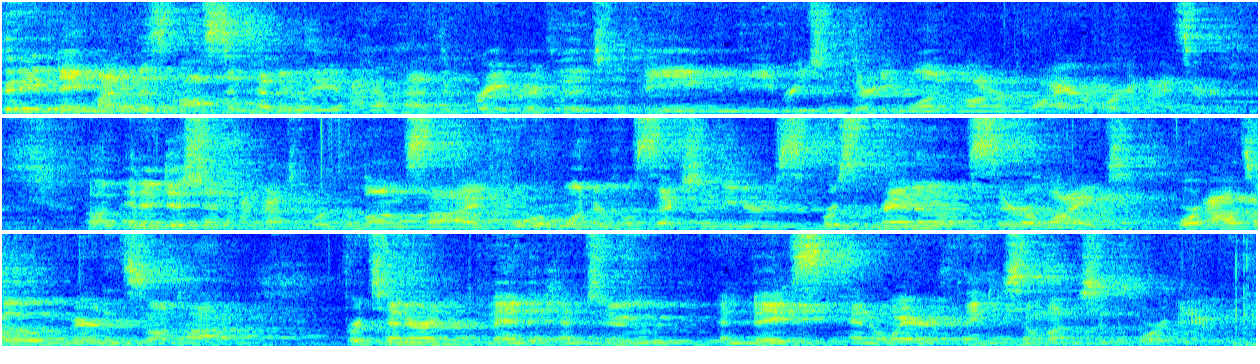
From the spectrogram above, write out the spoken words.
Good evening. My name is Austin Heatherly. I have had the great privilege of being the Region 31 Honor Choir organizer. Um, in addition, I've got to work alongside four wonderful section leaders. For soprano, Sarah White. For alto, Meredith Sontag. For tenor, Amanda Cantu. And bass, Hannah Ware. Thank you so much to the four of you.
